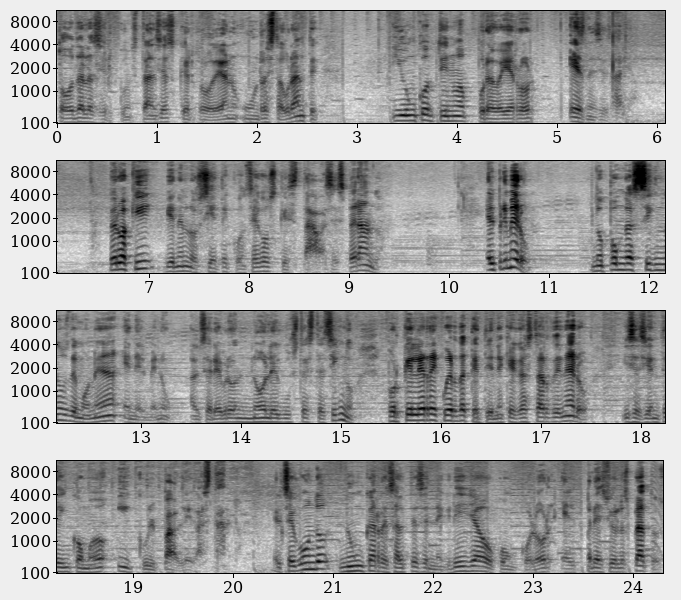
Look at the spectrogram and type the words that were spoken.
todas las circunstancias que rodean un restaurante, y un continuo prueba y error es necesario. Pero aquí vienen los 7 consejos que estabas esperando. El primero, no pongas signos de moneda en el menú. Al cerebro no le gusta este signo porque le recuerda que tiene que gastar dinero y se siente incómodo y culpable gastando. El segundo, nunca resaltes en negrilla o con color el precio de los platos.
